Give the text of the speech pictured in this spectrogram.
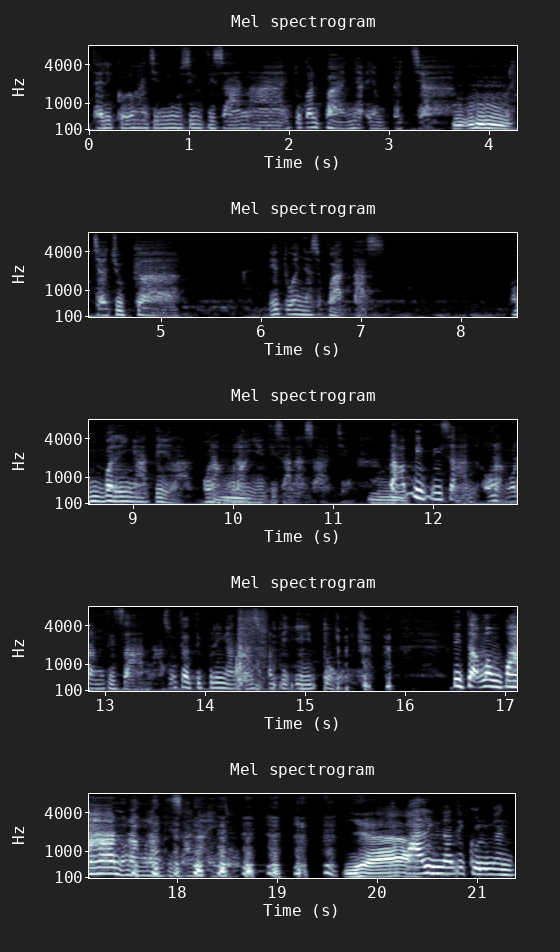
dari golongan jin musing di sana itu kan banyak yang bekerja, Mhm. bekerja juga. Itu hanya sebatas memperingati lah orang-orang yang di sana saja. Mhm. Tapi di sana orang-orang di sana sudah diperingatkan seperti itu. Tidak mempan orang-orang di sana itu. Ya. Nah, paling nanti golongan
